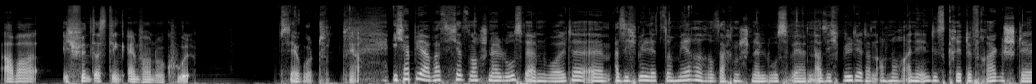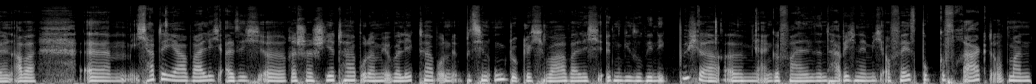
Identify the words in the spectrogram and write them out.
aber ich finde das Ding einfach nur cool. Sehr gut. Ja. Ich habe ja, was ich jetzt noch schnell loswerden wollte, ähm, also ich will jetzt noch mehrere Sachen schnell loswerden. Also ich will dir dann auch noch eine indiskrete Frage stellen. Aber ähm, ich hatte ja, weil ich, als ich äh, recherchiert habe oder mir überlegt habe und ein bisschen unglücklich war, weil ich irgendwie so wenig Bücher äh, mir eingefallen sind, habe ich nämlich auf Facebook gefragt, ob man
